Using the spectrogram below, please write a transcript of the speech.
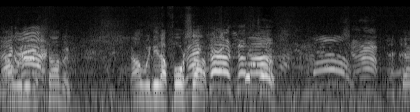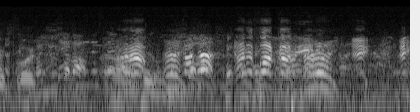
Now we need a sub him. Now we need a four sub. Turn, come on. Shut up. Thanks. Shut up. Shut up. Shut the fuck up. Hey, hey, hey.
